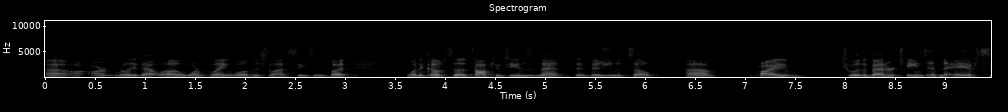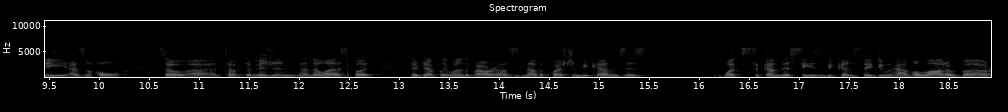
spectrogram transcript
uh, aren't really that well, weren't playing well this last season. But when it comes to the top two teams in that division itself, uh, probably two of the better teams in the AFC as a whole. So uh, tough division nonetheless, but they're definitely one of the powerhouses. Now the question becomes is what's to come this season because they do have a lot of uh,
